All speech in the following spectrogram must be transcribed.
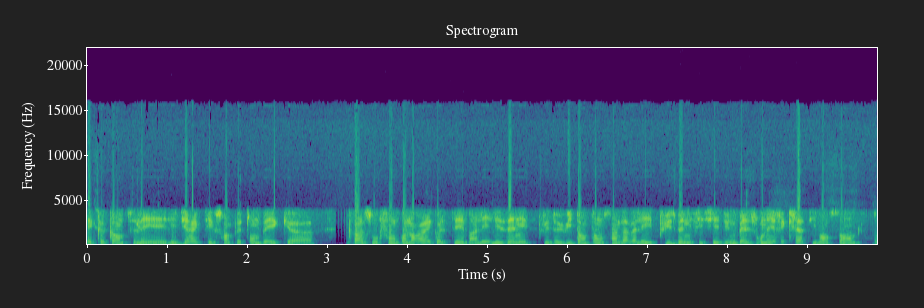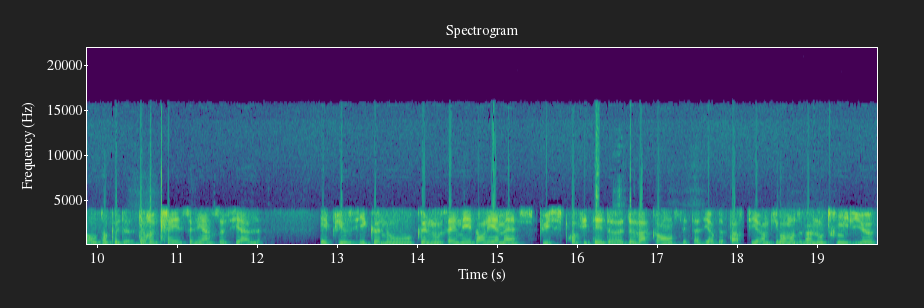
et que quand les, les directives sont un peu tombées, que grâce aux fonds qu'on aura récoltés, ben, les, les aînés de plus de 80 ans au sein de la vallée puissent bénéficier d'une belle journée récréative ensemble, donc un peu de, de recréer ce lien social. Et puis aussi que nos, que nos aînés dans les MS puissent profiter de, de vacances, c'est-à-dire de partir un petit moment dans un autre milieu,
